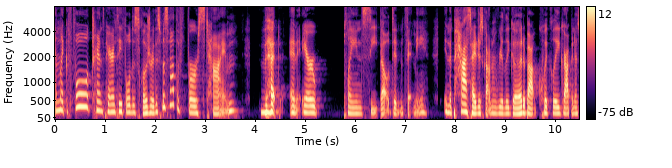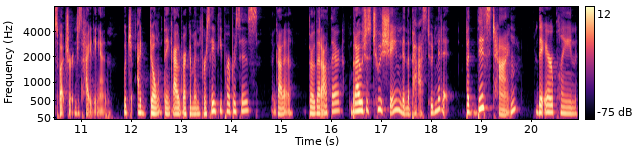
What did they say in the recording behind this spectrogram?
And like full transparency, full disclosure, this was not the first time that an airplane seatbelt didn't fit me. In the past, I had just gotten really good about quickly grabbing a sweatshirt and just hiding it, which I don't think I would recommend for safety purposes. I gotta throw that out there. But I was just too ashamed in the past to admit it. But this time, the airplane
